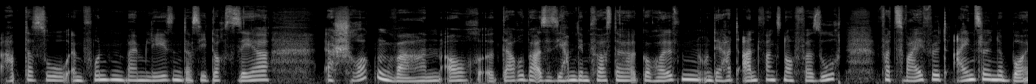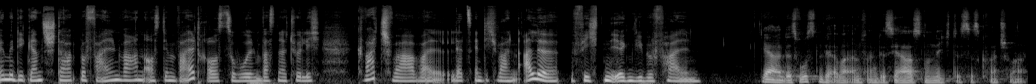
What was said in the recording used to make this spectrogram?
habe das so empfunden beim Lesen, dass Sie doch sehr erschrocken waren, auch äh, darüber. Also Sie haben dem Förster geholfen und er hat anfangs noch versucht, verzweifelt einzelne Bäume, die ganz stark befallen waren, aus dem Wald rauszuholen, was natürlich Quatsch war, weil letztendlich waren alle Fichten irgendwie befallen. Ja, das wussten wir aber Anfang des Jahres noch nicht, dass das Quatsch war.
